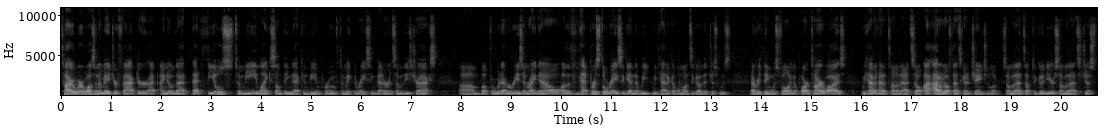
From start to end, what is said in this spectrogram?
Tire wear wasn't a major factor. I, I know that that feels to me like something that can be improved to make the racing better at some of these tracks. Um, but for whatever reason, right now, other than that Bristol race again that we we had a couple months ago, that just was everything was falling apart tire wise. We haven't had a ton of that, so I, I don't know if that's going to change. And look, some of that's up to Goodyear, some of that's just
